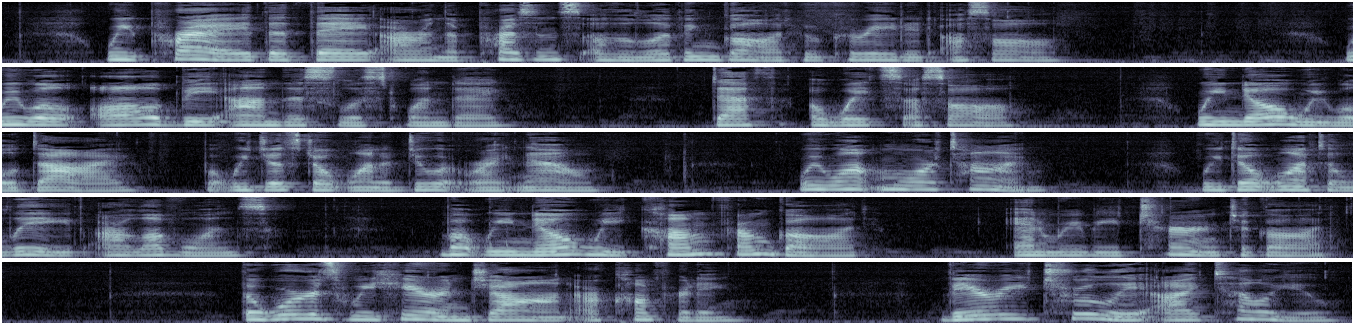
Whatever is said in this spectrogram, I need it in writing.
We pray that they are in the presence of the living God who created us all. We will all be on this list one day. Death awaits us all. We know we will die, but we just don't want to do it right now. We want more time. We don't want to leave our loved ones, but we know we come from God and we return to God. The words we hear in John are comforting. Very truly I tell you,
